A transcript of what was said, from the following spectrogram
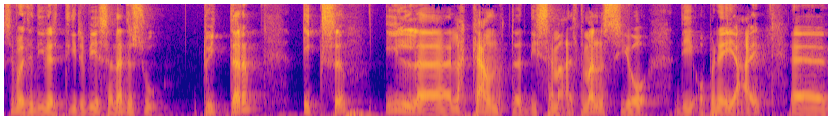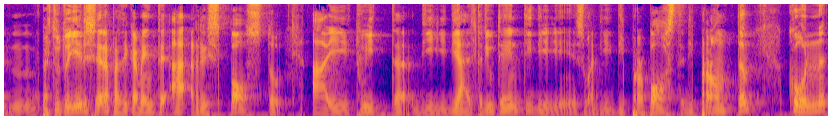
se volete divertirvi, se andate su Twitter, X, il, l'account di Sam Altman, CEO di OpenAI, eh, per tutto ieri sera praticamente ha risposto ai tweet di, di altri utenti, di, insomma, di, di, proposte, di prompt, con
